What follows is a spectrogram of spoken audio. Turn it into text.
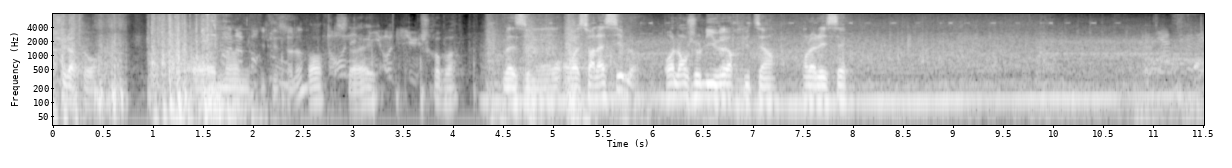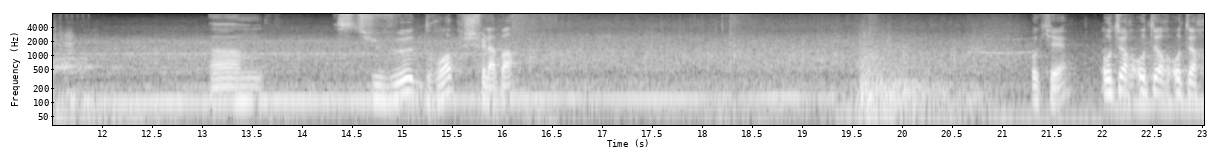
suis là, frérot. Oh non. Il fait solo. Oh, ça aille. Je crois pas. Vas-y, on, on va se faire la cible. Oh, l'enjoliveur, putain. On l'a laissé. Euh, si tu veux, drop, je fais là-bas. Ok. Hauteur, hauteur, hauteur.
